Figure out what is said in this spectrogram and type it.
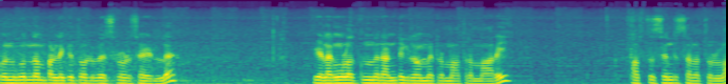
മുൻകുന്നം പള്ളിക്കത്തോട് ബസ് റോഡ് സൈഡിൽ ഇളംകുളത്ത് നിന്ന് രണ്ട് കിലോമീറ്റർ മാത്രം മാറി പത്ത് സെന്റ് സ്ഥലത്തുള്ള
